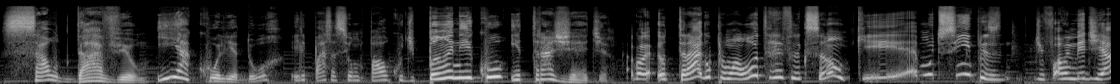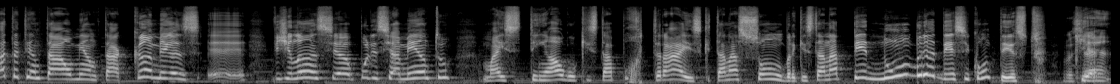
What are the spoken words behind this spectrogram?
saudável e acolhedor, ele passa a ser um palco de pânico e tragédia. Agora, eu trago para uma outra reflexão que é muito simples de forma imediata tentar aumentar câmeras, é, vigilância, policiamento, mas tem algo que está por trás, que está na sombra, que está na penumbra desse contexto. Você, é...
